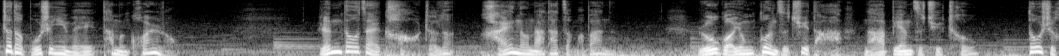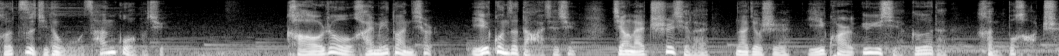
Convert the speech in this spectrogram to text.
这倒不是因为他们宽容。人都在烤着了，还能拿他怎么办呢？如果用棍子去打，拿鞭子去抽，都是和自己的午餐过不去。烤肉还没断气儿，一棍子打下去，将来吃起来那就是一块淤血疙瘩，很不好吃。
